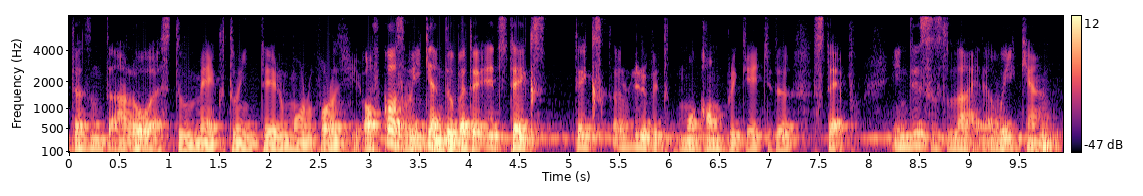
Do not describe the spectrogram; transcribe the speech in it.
doesn't allow us to make twin tail morphology. Of course, we can do, but it takes takes a little bit more complicated step. In this slide, we can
